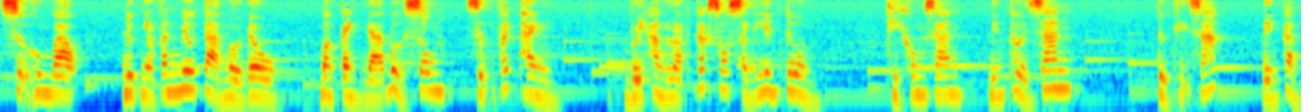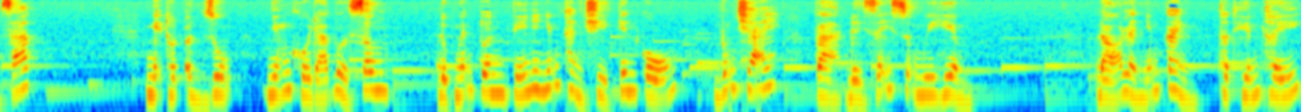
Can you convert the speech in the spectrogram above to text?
sự hung bạo được nhà văn miêu tả mở đầu bằng cảnh đá bờ sông dựng vách thành. Với hàng loạt các so sánh liên tưởng thì không gian đến thời gian từ thị giác đến cảm giác. Nghệ thuật ẩn dụ những khối đá bờ sông được Nguyễn Tuân ví như những thành trì kiên cố, vững chãi và đầy dẫy sự nguy hiểm. Đó là những cảnh thật hiếm thấy,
